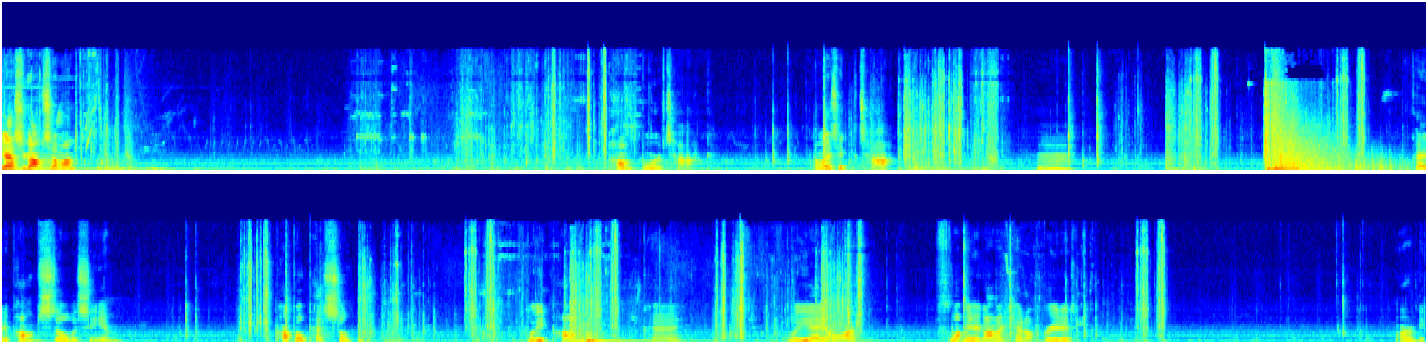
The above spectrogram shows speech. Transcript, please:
Yes, I got someone. Pump or attack? I'm gonna take attack. Hmm. Okay, the pump's still the same. Purple pistol? Blue pump. Okay. Blue AR. Flip me, I got my kit upgraded. They?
